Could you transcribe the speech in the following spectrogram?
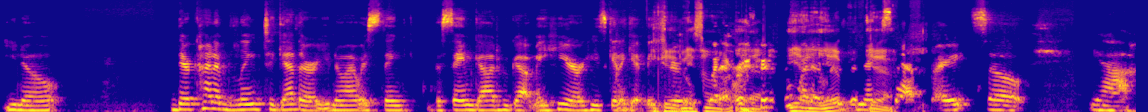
you know, they're kind of linked together. You know, I always think the same God who got me here, he's going to get me through me whatever, yeah. Yeah, whatever yep, the next yeah. step, right? So, yeah.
